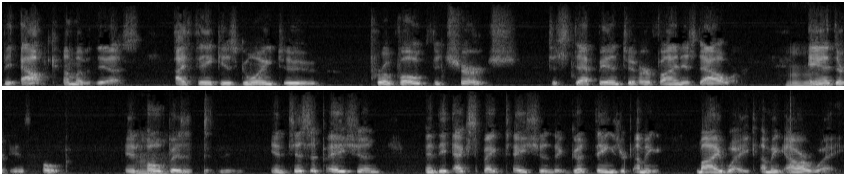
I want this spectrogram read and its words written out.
the outcome of this, I think, is going to provoke the church to step into her finest hour. Mm-hmm. And there is hope. And mm-hmm. hope is the anticipation and the expectation that good things are coming my way, coming our way.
